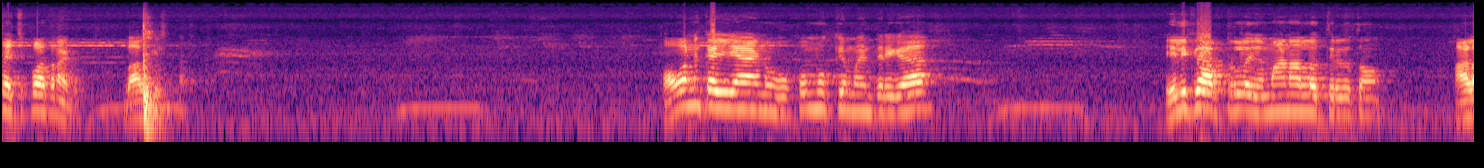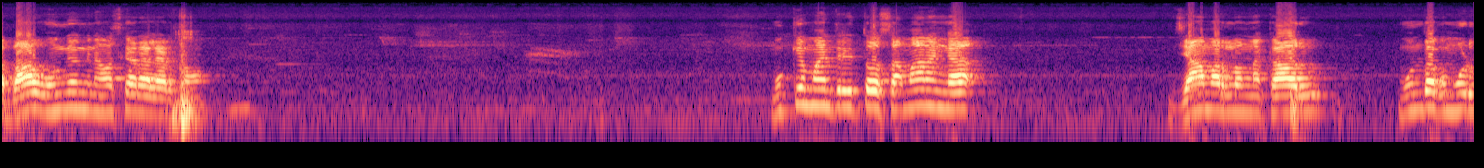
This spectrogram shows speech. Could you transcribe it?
చచ్చిపోతున్నాడు బాలకృష్ణ. పవన్ కళ్యాణ్ ఉప ముఖ్యమంత్రిగా హెలికాప్టర్లో విమానాల్లో తిరుగుతాం. వాళ్ళ బావ ఒంగొంగి నమస్కారాలు ఆడతాం. ముఖ్యమంత్రితో సమానంగా జామర్లున్న కారు ముందొక మూడు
